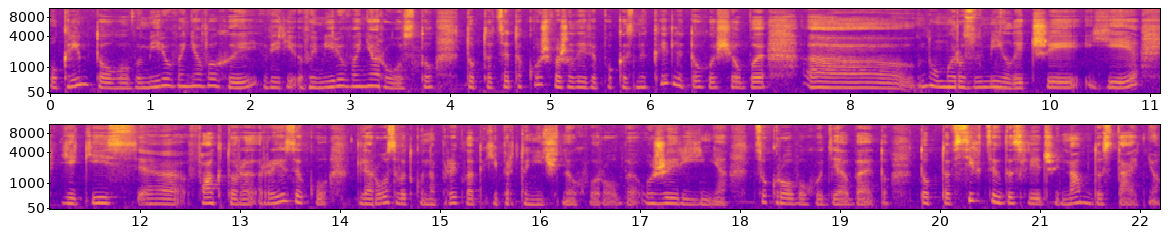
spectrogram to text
Окрім того, вимірювання ваги, вимірювання росту, тобто це також важливі показники для того, щоб е, ну, ми розуміли, чи є якісь е, фактори ризику для розвитку, наприклад, гіпертонічної хвороби, ожиріння, цукрового діабету. Тобто всіх цих досліджень нам достатньо.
